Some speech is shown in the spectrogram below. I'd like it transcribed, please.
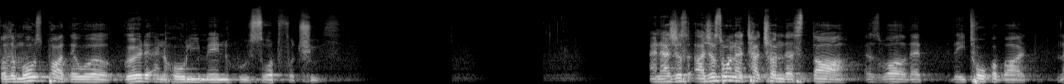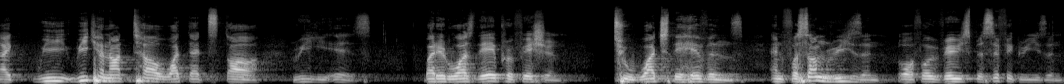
For the most part, they were good and holy men who sought for truth. And I just, I just want to touch on the star as well that they talk about. Like, we, we cannot tell what that star really is, but it was their profession to watch the heavens. And for some reason, or for a very specific reason,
